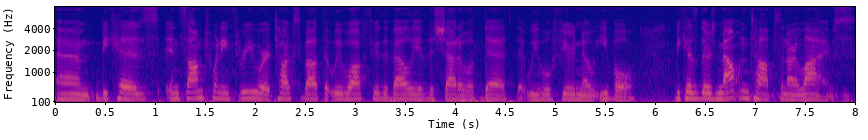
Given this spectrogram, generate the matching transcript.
Um, because in Psalm 23, where it talks about that we walk through the valley of the shadow of death, that we will fear no evil, because there's mountaintops in our lives.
